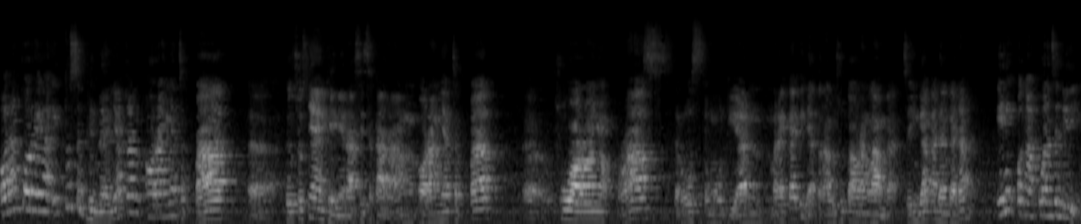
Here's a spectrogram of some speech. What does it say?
Orang Korea itu sebenarnya kan orangnya cepat, uh, khususnya yang generasi sekarang, orangnya cepat, uh, suaranya keras, terus kemudian mereka tidak terlalu suka orang lambat. Sehingga kadang-kadang ini pengakuan sendiri,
